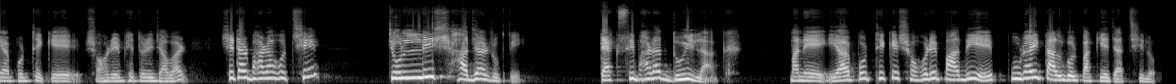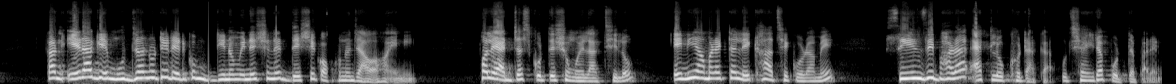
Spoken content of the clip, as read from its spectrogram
এয়ারপোর্ট থেকে শহরের ভেতরে যাওয়ার। সেটার ভাড়া হচ্ছে চল্লিশ হাজার রুপি। ট্যাক্সি ভাড়া দুই লাখ। মানে এয়ারপোর্ট থেকে শহরে পা দিয়ে পুরাই তালগোল পাকিয়ে যাচ্ছিল। কারণ এর আগে মুদ্রা নোটের এরকম ডিনোমিনেশনের দেশে কখনো যাওয়া হয়নি। ফলে অ্যাডজাস্ট করতে সময় লাগছিল। এ নিয়ে আমার একটা লেখা আছে কোরামে সিএনজি ভাড়া এক লক্ষ টাকা, উৎসাহীরা পড়তে পারেন।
